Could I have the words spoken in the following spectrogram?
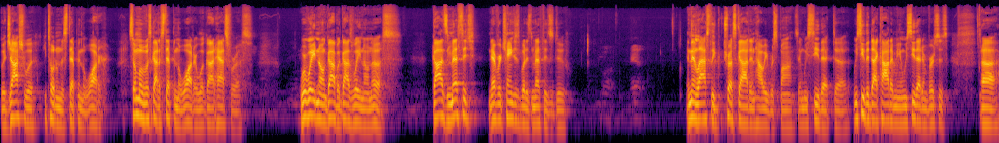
But Joshua, he told him to step in the water. Some of us got to step in the water, what God has for us. We're waiting on God, but God's waiting on us. God's message never changes, but his methods do. And then lastly, trust God in how he responds. And we see that, uh, we see the dichotomy, and we see that in verses. Uh,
